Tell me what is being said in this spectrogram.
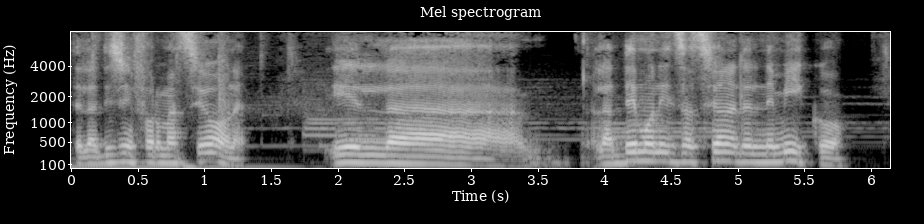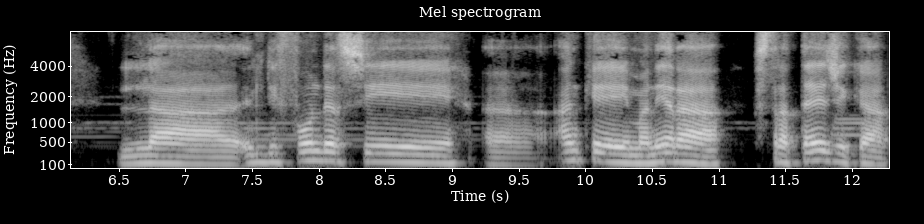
della disinformazione, il, la demonizzazione del nemico, la, il diffondersi eh, anche in maniera strategica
